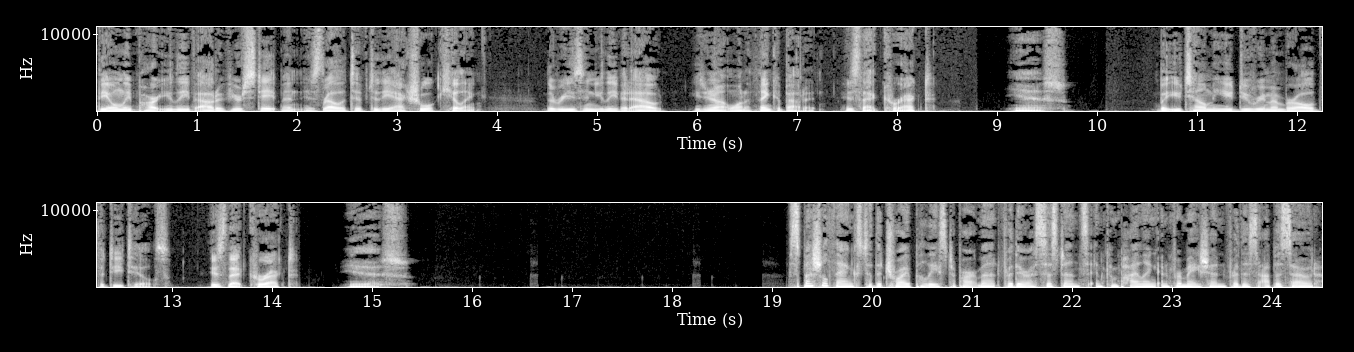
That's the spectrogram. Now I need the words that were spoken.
The only part you leave out of your statement is relative to the actual killing. The reason you leave it out, you do not want to think about it. Is that correct? Yes. But you tell me you do remember all of the details. Is that correct? Yes. Special thanks to the Troy Police Department for their assistance in compiling information for this episode.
